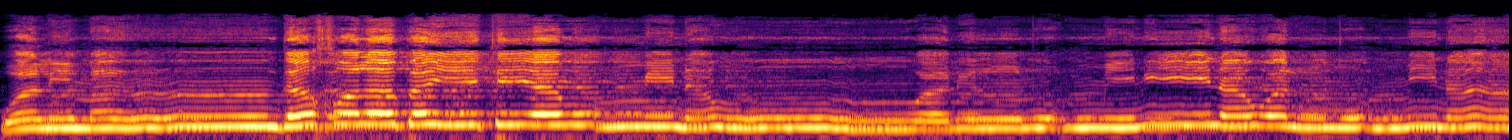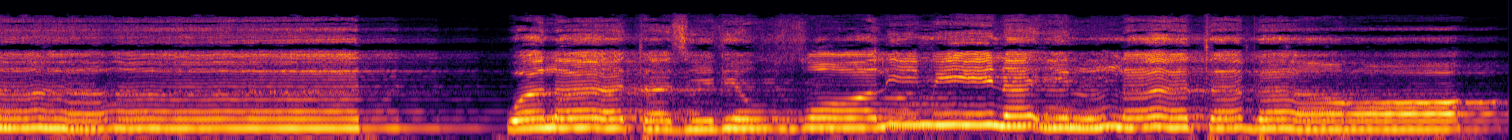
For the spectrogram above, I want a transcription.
ولمن دخل بيتي مؤمنا وللمؤمنين والمؤمنات. ولا تزد الظالمين إلا تباراً.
